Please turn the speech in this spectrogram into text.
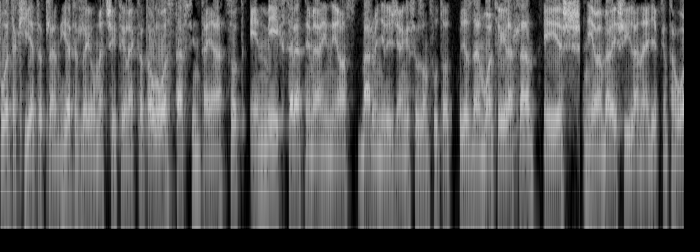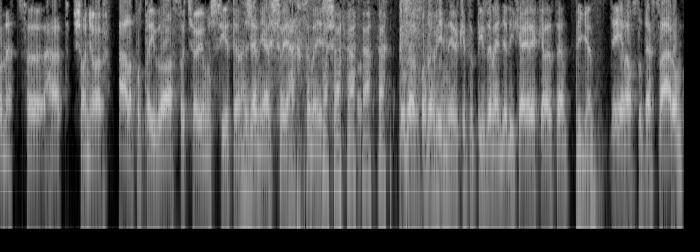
Voltak hihetetlen, hihetetlen jó meccsei tényleg, tehát ahol All-Star szinten játszott. Én még szeretném elhinni azt, bármennyire is gyenge szezon futott, hogy az nem volt véletlen, és nyilván bele is illene egyébként a Hornets hát sanyar állapotaiba azt, hogyha ő most szírten zseniálisan játszana, és oda, oda vinni őket a 11. helyre keleten. Igen. Én abszolút ezt várom,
